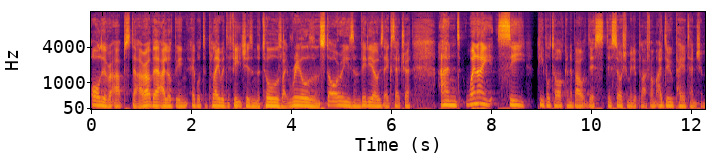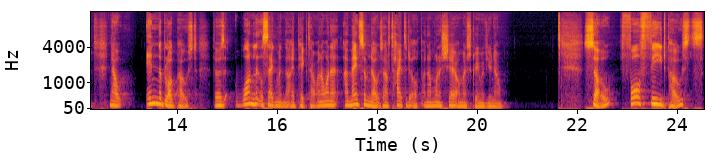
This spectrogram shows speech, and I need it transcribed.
all the other apps that are out there. I love being able to play with the features and the tools like reels and stories and videos, etc. And when I see people talking about this this social media platform, I do pay attention. Now, in the blog post, there was one little segment that I picked out, and I want to. I made some notes. I've typed it up, and I want to share it on my screen with you now. So, for feed posts,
